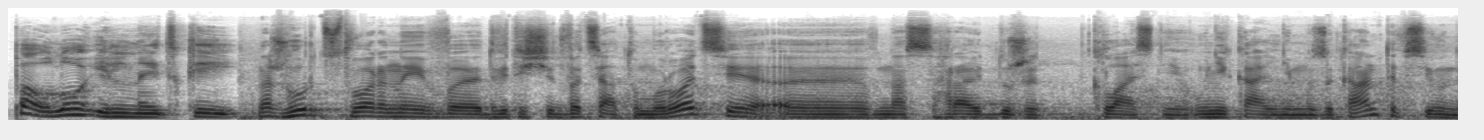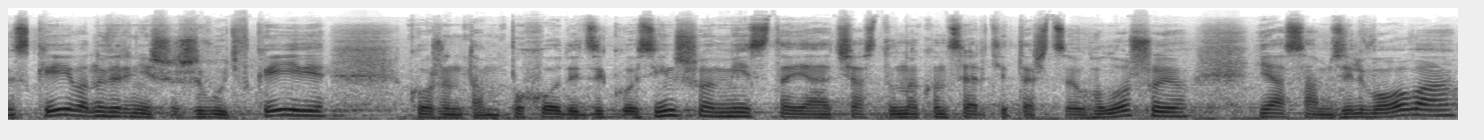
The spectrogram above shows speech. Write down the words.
Павло Ільницький. Наш гурт створений в 2020 році. Е, В нас грають дуже класні, унікальні музиканти. Всі вони з Києва. Ну вірніше живуть в Києві. Кожен там походить з якогось іншого міста. Я часто на концерті теж це оголошую. Я сам зі Львова.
